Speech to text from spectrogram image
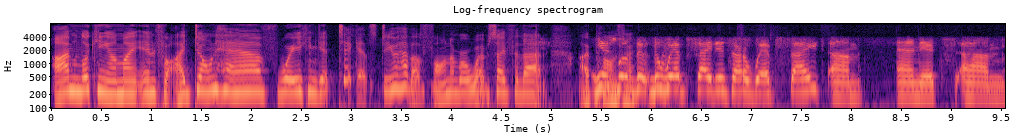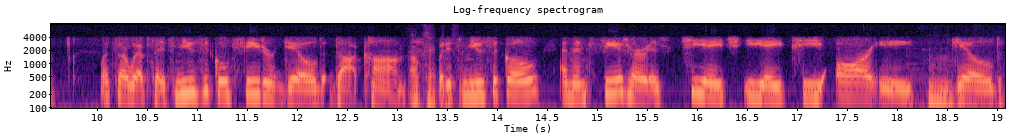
I'm looking on my info. I don't have where you can get tickets. Do you have a phone number or website for that? I Yes, well, the, the website is our website, um, and it's um, what's our website? It's musicaltheaterguild.com. Okay, but it's musical, and then theater is T H E A T R E guild.com.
